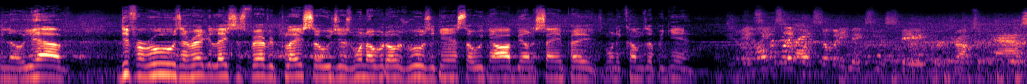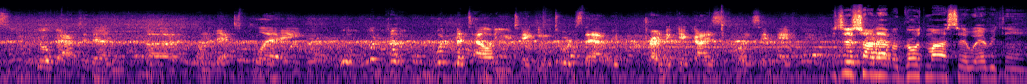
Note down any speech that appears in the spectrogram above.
You know, you have different rules and regulations for every place, so we just went over those rules again so we can all be on the same page when it comes up again. It seems like when somebody makes a mistake or drops a pass, you go back to them uh, on the next play. What, what, what mentality are you taking towards that with trying to get guys on the same page? It's just trying to have a growth mindset with everything.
